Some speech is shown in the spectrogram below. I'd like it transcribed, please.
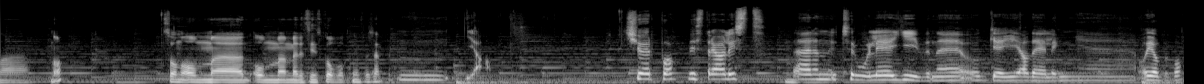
uh, nå? Sånn om, uh, om medisinsk overvåkning, f.eks.? Mm, ja. Kjør på hvis dere har lyst. Mm. Det er en utrolig givende og gøy avdeling uh, å jobbe på.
